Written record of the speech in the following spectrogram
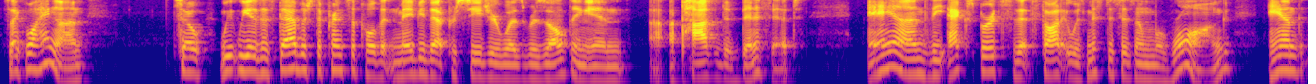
It's like, well, hang on. So we, we have established the principle that maybe that procedure was resulting in a, a positive benefit, and the experts that thought it was mysticism were wrong, and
